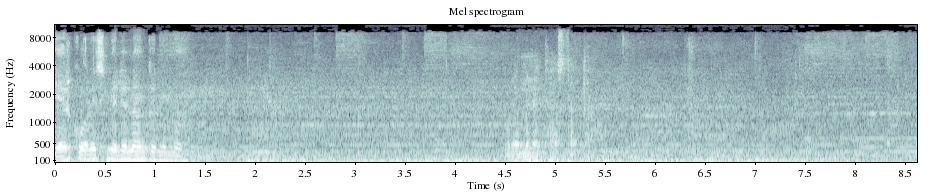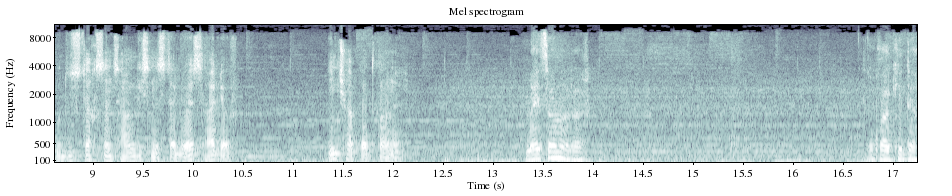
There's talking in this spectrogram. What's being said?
Երկու օրից Միլենան գնում է։ Ուրեմն այդ հաստատ է։ Ու դու ստեղ սենց հանգիստ նստելու ես հալով։ Ինչ ա պետք անել։ Մեծանալ ար։ Ուղղակի դա։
